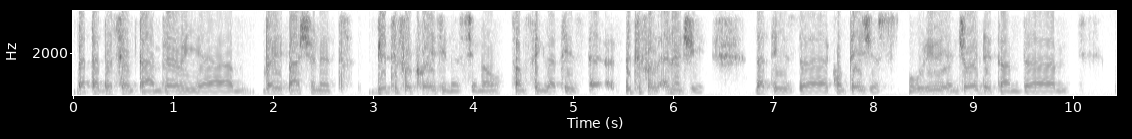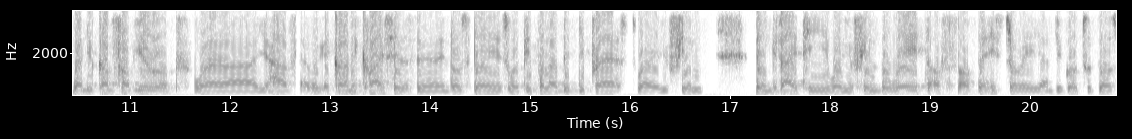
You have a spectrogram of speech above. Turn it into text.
but at the same time very, um, very passionate. Beautiful craziness, you know, something that is uh, beautiful energy that is uh, contagious. We really enjoyed it, and um, when you come from Europe, where uh, you have economic crisis uh, in those days, where people are a bit depressed, where you feel the anxiety, where you feel the weight of, of the history, and you go to those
